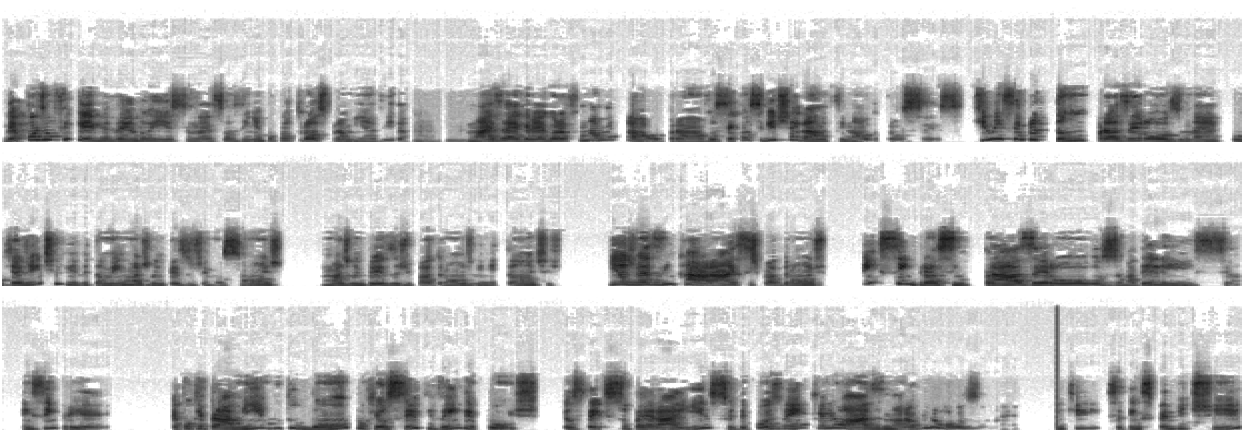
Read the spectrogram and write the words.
Depois eu fiquei vivendo isso, né, sozinha, porque eu trouxe para minha vida. Uhum. Mas a egrégora é fundamental para você conseguir chegar no final do processo. Que nem sempre é tão prazeroso, né? Porque a gente vive também umas limpezas de emoções, umas limpezas de padrões limitantes, e às vezes encarar esses padrões nem sempre é assim prazeroso, uma delícia. Nem sempre é. É porque para mim é muito bom, porque eu sei o que vem depois. Eu sei que superar isso e depois vem aquele oásis maravilhoso, né? Tem que, você tem que se permitir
